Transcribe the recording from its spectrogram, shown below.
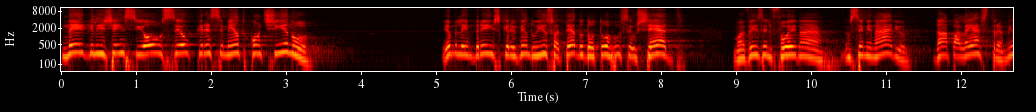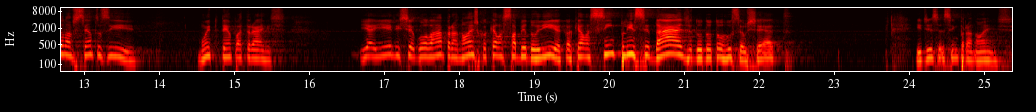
negligenciou o seu crescimento contínuo. Eu me lembrei, escrevendo isso até do Dr. Russell Shedd, uma vez ele foi na, no seminário, dar uma palestra, 1900 e muito tempo atrás. E aí ele chegou lá para nós com aquela sabedoria, com aquela simplicidade do Dr. Russell Shedd, e disse assim para nós:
